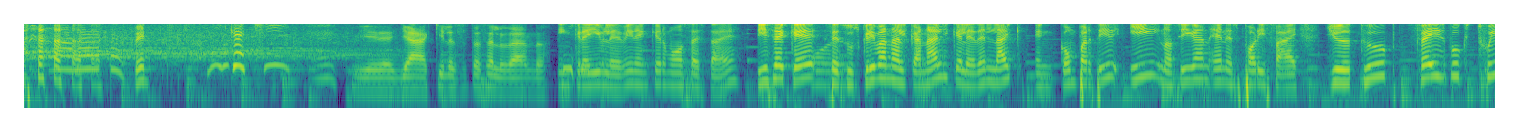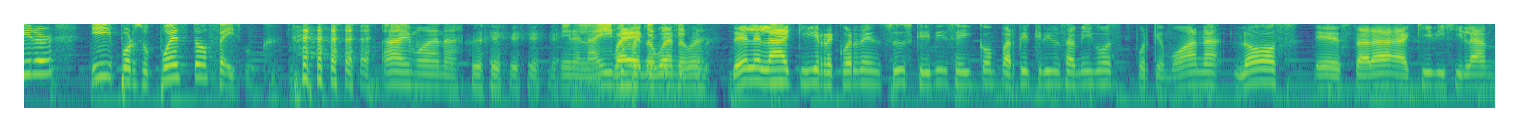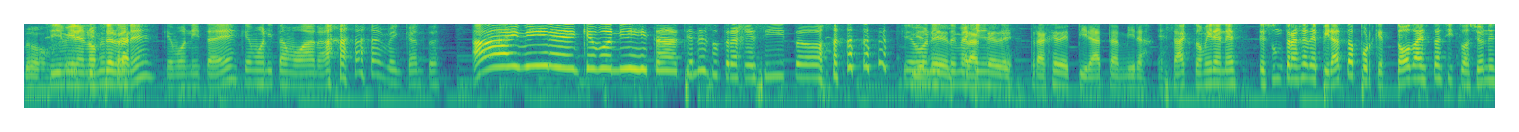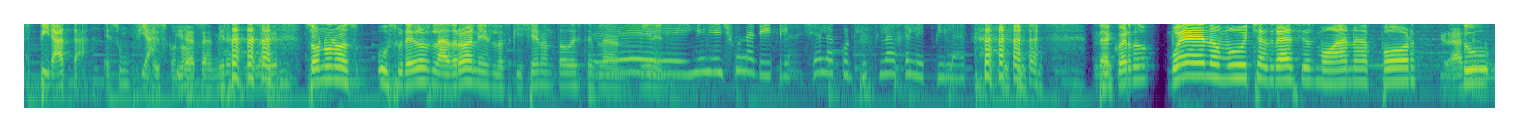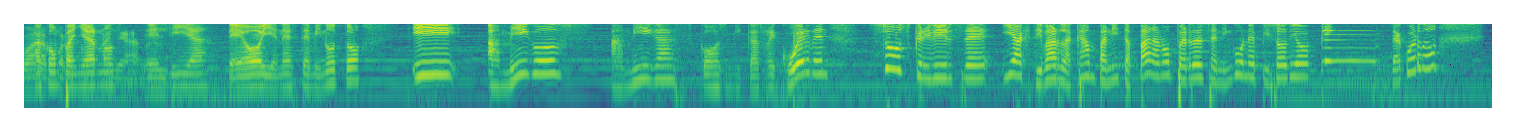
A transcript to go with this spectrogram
Ven. Miren, ya aquí les está saludando. Increíble, miren qué hermosa está, ¿eh? Dice que Bueno. se suscriban al canal y que le den like en compartir y nos sigan en Spotify, YouTube, Facebook, Twitter y por supuesto Facebook. Ay, Moana. Mírenla ahí, Bueno, bueno, bueno. Denle like y recuerden suscribirse y compartir, queridos amigos, porque Moana los estará aquí vigilando. Sí, miren, observen, ¿eh? Qué bonita, ¿eh? Qué bonita Moana. Me encanta. ¡Ay, miren! ¡Qué bonita! Tiene su trajecito. qué tiene bonito, el traje imagínense. de, traje de pirata, mira. Exacto, miren, es, es un traje de pirata porque toda esta situación es pirata. Es un Es fiasco, ¿no? pirata, mira. ¿ya la vieron? Son unos usureros ladrones los que hicieron todo este plan. Miren, Ey, ella es una desgraciada con su traje de pirata. ¿de acuerdo? Bueno, muchas gracias, Moana, por Gracias, tú Moana, por acompañarnos acompañarnos. el día de hoy en este minuto. Y amigos, amigas cósmicas, recuerden suscribirse y activar la campanita para no perderse ningún episodio. ¡Pling! ¿De acuerdo?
